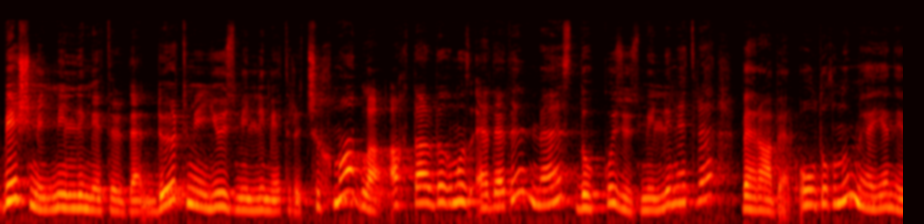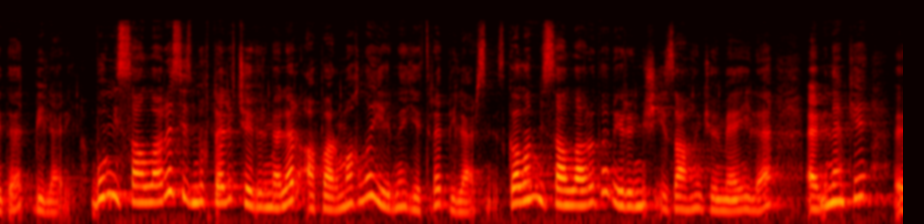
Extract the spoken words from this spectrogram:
5000 mm-dən 4100 mm çıxmaqla axtardığımız ədədin məhz 900 mm-ə bərabər olduğunu müəyyən edə bilərik. Bu misalları siz müxtəlif çevirmələr aparmaqla yerinə yetirə bilərsiniz. Qalan misalları da verilmiş izahın köməyi ilə əminəm ki, e,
